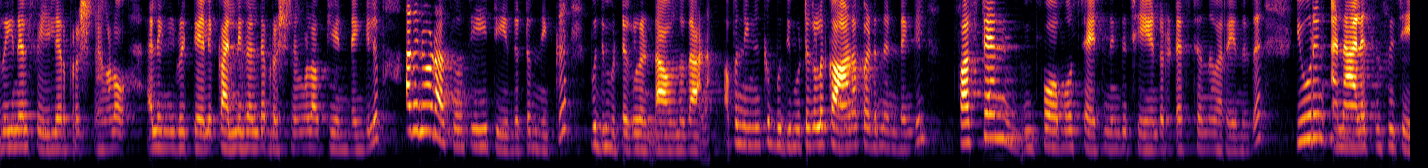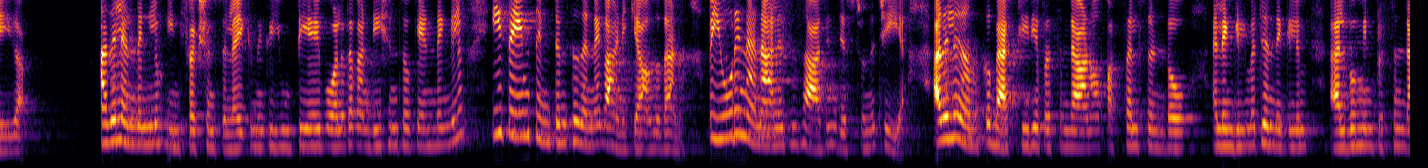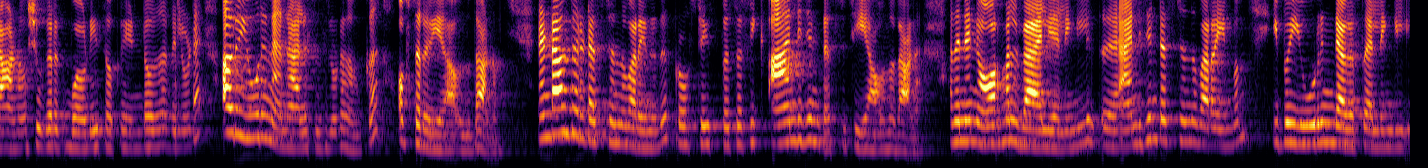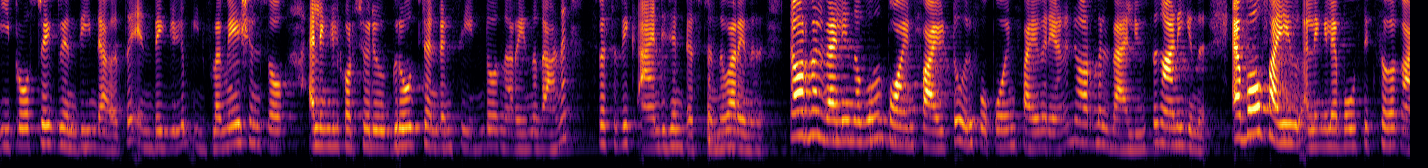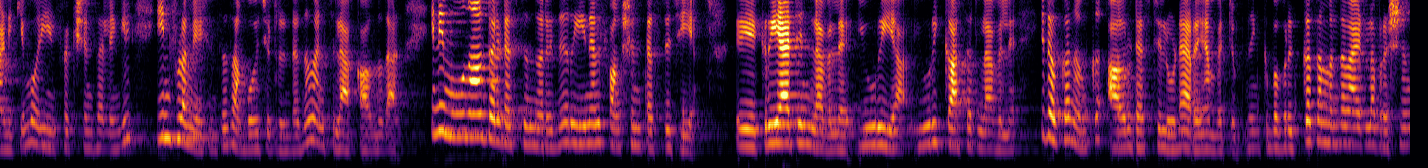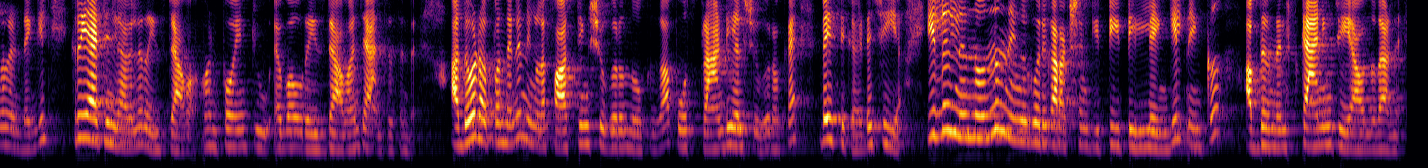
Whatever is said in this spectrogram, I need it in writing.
റീനൽ ഫെയിലിയർ പ്രശ്നങ്ങളോ അല്ലെങ്കിൽ വൃക്കയിൽ കല്ലുകളുടെ പ്രശ്നങ്ങളോ ഒക്കെ ഉണ്ടെങ്കിലും അതിനോട് അസോസിയേറ്റ് ചെയ്തിട്ടും നിങ്ങൾക്ക് ബുദ്ധിമുട്ടുകൾ ഉണ്ടാവുന്നതാണ്. അപ്പോൾ നിങ്ങൾക്ക് ബുദ്ധിമുട്ടുകൾ കാണപ്പെടുന്നുണ്ടെങ്കിൽ ഫസ്റ്റ് ആൻഡ് ഫോർമോസ്റ്റ് ആയിട്ട് നിങ്ങൾക്ക് ചെയ്യേണ്ട ഒരു ടെസ്റ്റ് എന്ന് പറയുന്നത് യൂറിൻ അനാലിസിസ് ചെയ്യുക. അതിലെന്തെങ്കിലും ഇൻഫെക്ഷൻസ് ലൈക്ക് നിങ്ങൾക്ക് യു ടി ഐ പോലത്തെ കണ്ടീഷൻസ് ഒക്കെ ഉണ്ടെങ്കിലും ഈ സെയിം സിംറ്റംസ് തന്നെ കാണിക്കാവുന്നതാണ്. അപ്പോൾ യൂറിൻ അനാലിസിസ് ആദ്യം ജസ്റ്റ് ഒന്ന് ചെയ്യുക അതിൽ നമുക്ക് ബാക്ടീരിയ പ്രസന്റ് ആണോ പസൽസ് ഉണ്ടോ അല്ലെങ്കിൽ മറ്റെന്തെങ്കിലും ആൽബുമിൻ പ്രസന്റ് ആണോ ഷുഗർ ബോഡീസ് ഒക്കെ ഉണ്ടോ എന്ന് അതിലൂടെ ആ ഒരു യൂറിൻ അനാലിസിസിലൂടെ നമുക്ക് ഒബ്സർവ് ചെയ്യാവുന്നതാണ്. രണ്ടാമത്തെ ഒരു ടെസ്റ്റ് എന്ന് പറയുന്നത് പ്രോസ്റ്റേറ്റ് സ്പെസിഫിക് ആന്റിജൻ ടെസ്റ്റ് ചെയ്യാവുന്നതാണ്. അതിനെ നോർമൽ വാല്യൂ അല്ലെങ്കിൽ ആന്റിജൻ ടെസ്റ്റ് എന്ന് പറയുമ്പം ഇപ്പോൾ യൂറിന്റെ അകത്ത് അല്ലെങ്കിൽ ഈ പ്രോസ്റ്റേറ്റ് ഗ്രന്ഥിന്റെ അകത്ത് എന്തെങ്കിലും ഇൻഫ്ലമേഷൻസോ അല്ലെങ്കിൽ കുറച്ചൊരു ഗ്രോത്ത് ടെൻഡൻസി ഉണ്ടോ എന്ന് അറിയുന്നതാണ് സ്പെസിഫിക് ആന്റിജൻ ടെസ്റ്റ് എന്ന് പറയുന്നത്. നോർമൽ വാല്യൂ നോക്കുമ്പോൾ പോയിന്റ് ഫൈവ് ടു ഒരു ഫോർ പോയിന്റ് ഫൈവ് വരെയാണ് നോർമൽ വാല്യൂസ് കാണിക്കുന്നത്. എബോവ് ഫൈവ് അല്ലെങ്കിൽ എബോവ് സിക്സ് ഒക്കെ കാണിക്കുമ്പോൾ ഒരു ഇൻഫെക്ഷൻസ് അല്ലെങ്കിൽ ഇൻഫ്ലമേഷൻസ് സംഭവിച്ചിട്ടുണ്ടെന്ന് മനസ്സിലാക്കാവുന്നതാണ്. ഇനി മൂന്നാമത്തെ ഒരു ടെസ്റ്റ് എന്ന് പറയുന്നത് റീനൽ ഫംഗ്ഷൻ ടെസ്റ്റ് ചെയ്യാം. Creatine level urea uric acid level ഇതൊക്കെ നമുക്ക് ആ ഒരു ടെസ്റ്റിലൂടെ അറിയാൻ പറ്റും. നിങ്ങൾക്ക് ഇപ്പോൾ വൃക്ക സംബന്ധമായിട്ടുള്ള പ്രശ്നങ്ങൾ ഉണ്ടെങ്കിൽ ക്രിയാറ്റിൻ ലെവൽ റേസ്ഡ് ആവാം. One point two above raised ആവാൻ ചാൻസസ് ഉണ്ട്. അതോടൊപ്പം തന്നെ നിങ്ങളെ ഫാസ്റ്റിംഗ് ഷുഗറും നോക്കുക പോസ്റ്റ് പ്രാൻഡിയൽ ഷുഗറൊക്കെ ബേസിക്കായിട്ട് ചെയ്യുക. ഇതിൽ നിന്നൊന്നും നിങ്ങൾക്ക് ഒരു കറക്ഷൻ കിട്ടിയിട്ടില്ലെങ്കിൽ നിങ്ങൾക്ക് അബ്ഡമിനൽ സ്കാനിങ് ചെയ്യാവുന്നതാണ്.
